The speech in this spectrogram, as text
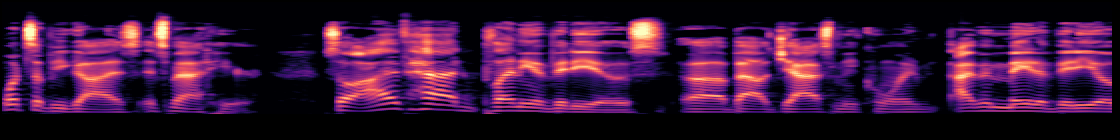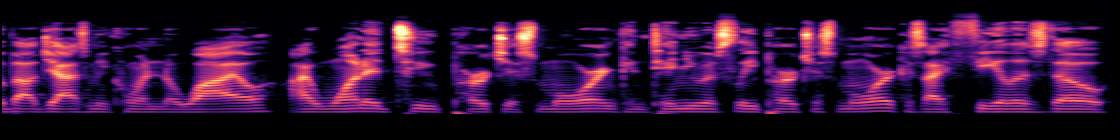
What's up, you guys? It's Matt here. So I've had plenty of videos uh, about Jasmy Coin. I haven't made a video about Jasmy Coin in a while. I wanted to purchase more and continuously purchase more because I feel as though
